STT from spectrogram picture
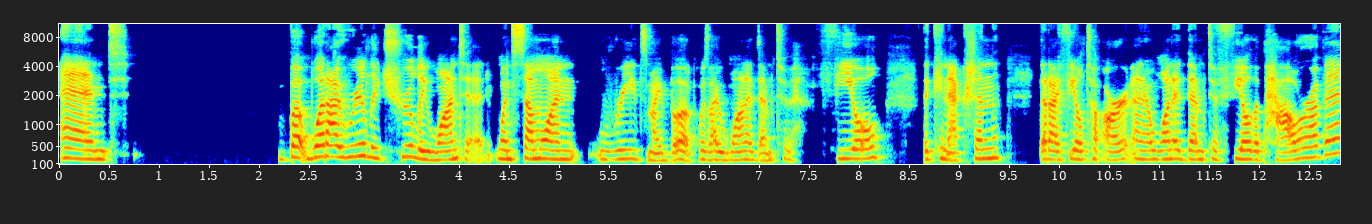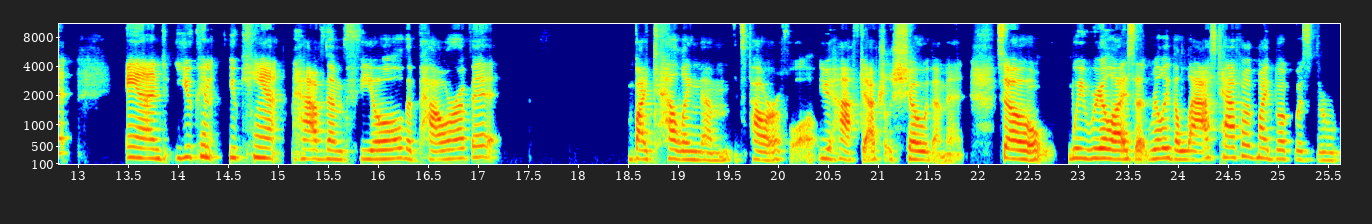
And but what I really truly wanted when someone reads my book was I wanted them to feel the connection that I feel to art and I wanted them to feel the power of it and you can you can't have them feel the power of it by telling them it's powerful. You have to actually show them it. So we realized that really the last half of my book was the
